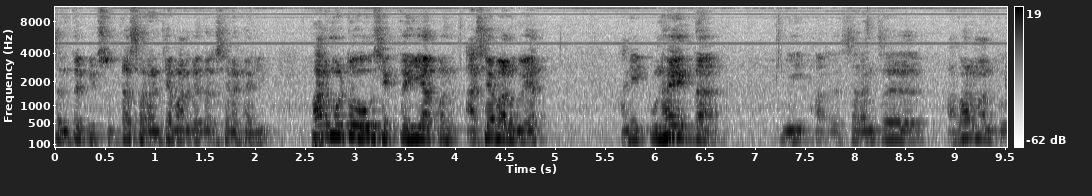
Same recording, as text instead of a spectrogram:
संतपीठ सुद्धा सरांच्या मार्गदर्शनाखाली फार मोठं होऊ शकतं ही आपण आशा बाळगूयात. आणि पुन्हा एकदा मी सरांचं आभार मानतो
